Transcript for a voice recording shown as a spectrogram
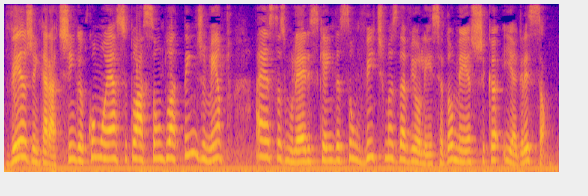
Veja em Caratinga como é a situação do atendimento a estas mulheres que ainda são vítimas da violência doméstica e agressão.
